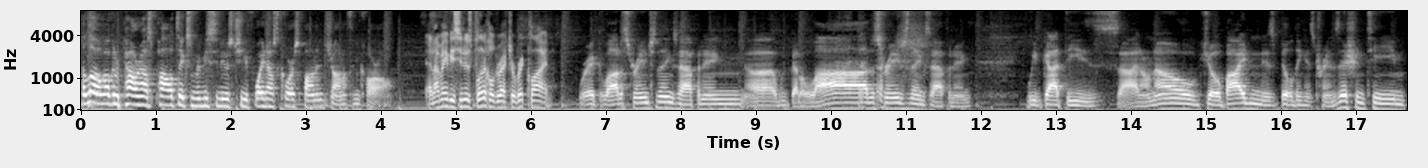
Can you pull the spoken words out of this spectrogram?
Hello, and welcome to Powerhouse Politics. I'm ABC News Chief White House Correspondent Jonathan Karl. And I'm ABC News Political Director Rick Klein. Rick, a lot of strange things happening. Uh, we've got a lot of strange things happening. We've got these, I don't know, Joe Biden is building his transition team.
